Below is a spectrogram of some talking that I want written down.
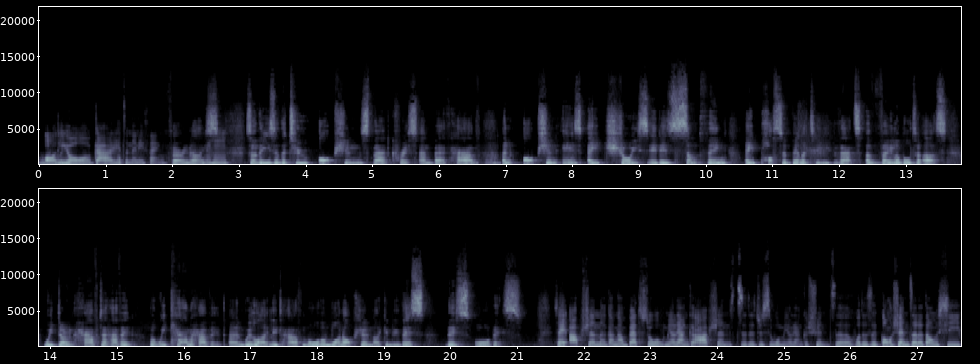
Okay. audio guides, and anything. Very nice. Mm-hmm. So these are the two options that Chris and Beth have. Hmm. An option is a choice, it is something, a possibility that's available to us. We don't have to have it, but we can have it, and we're likely to have more than one option. I can do this, this, or this. 所以 option 呢，刚刚 Beth 说我们有两个 option，指的就是我们有两个选择，或者是供选择的东西。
